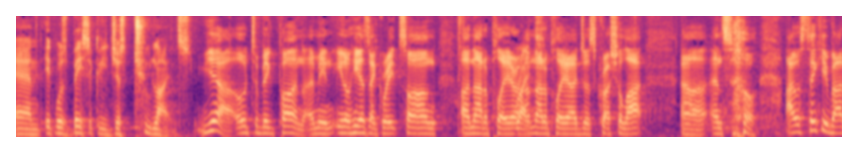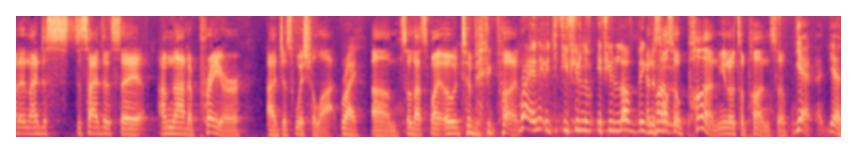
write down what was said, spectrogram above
and it was basically just two lines. Yeah, Ode to Big Pun. I mean, you know, he has that great song, uh, Not a Player. Right. I'm not a player, I just crush a lot. Uh, and so I was thinking about it and I just decided to say, I'm not a prayer, I just wish a lot. Right. Um, so that's my Ode to Big Pun. Right, and if, if you if you love Big pun. And it's also pun, you know, it's a pun, so. yeah, yeah.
